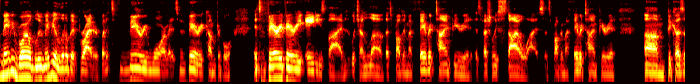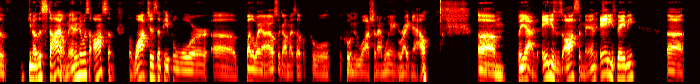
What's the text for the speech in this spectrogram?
maybe royal blue, maybe a little bit brighter, but it's very warm and it's very comfortable. It's very, very 80s vibes, which I love. That's probably my favorite time period, especially style wise. It's probably my favorite time period um, because of you know the style, man, and it was awesome. The watches that people wore. Uh, by the way, I also got myself a cool, a cool new watch that I'm wearing right now. Um, but yeah, the 80s was awesome, man. 80s, baby. Uh,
